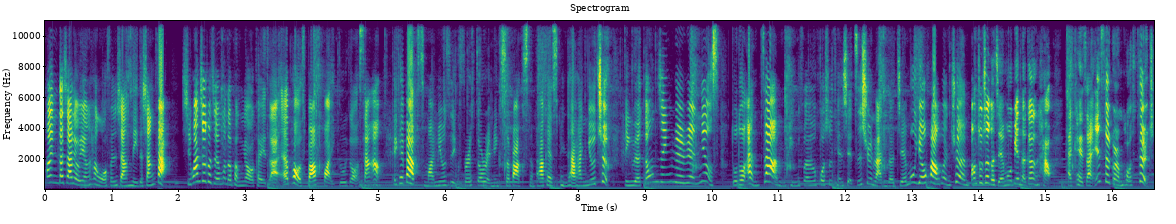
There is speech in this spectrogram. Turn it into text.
欢迎大家留言和我分享你的想法。喜欢这个节目的朋友，可以在 Apple、Spotify、Google、三二 KKBox、My Music、First Story、Mixer Box 等 Podcast 平台和 YouTube 订阅《东京日日 News》，多多按赞、评分或是填写资讯栏的节目优化问卷，帮助这个节目变得更好。还可以在 Instagram 或 Search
